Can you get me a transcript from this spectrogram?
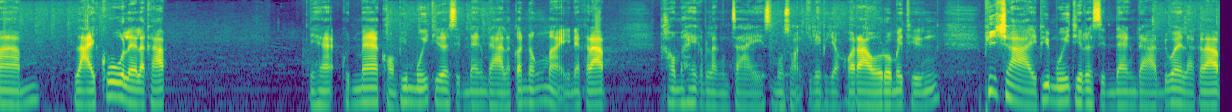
มาหลายคู่เลยละครับนี่ฮะคุณแม่ของพี่มุ้ยธีรศิลป์แดงดาแล้วก็น้องใหม่นะครับเข้ามาให้กำลังใจสโมสรกิเลนพยองของเรารวมไปถึงพี่ชายพี่มุ้ยธีรศิลป์แดงดาด้วยละครับ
